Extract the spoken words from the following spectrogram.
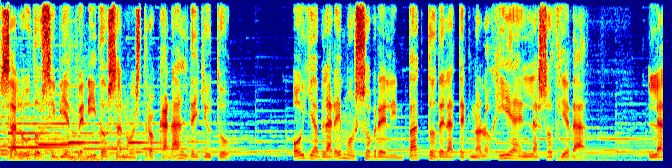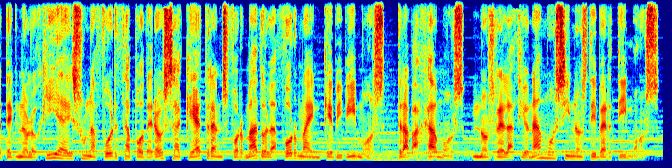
Saludos y bienvenidos a nuestro canal de YouTube. Hoy hablaremos sobre el impacto de la tecnología en la sociedad. La tecnología es una fuerza poderosa que ha transformado la forma en que vivimos, trabajamos, nos relacionamos y nos divertimos.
